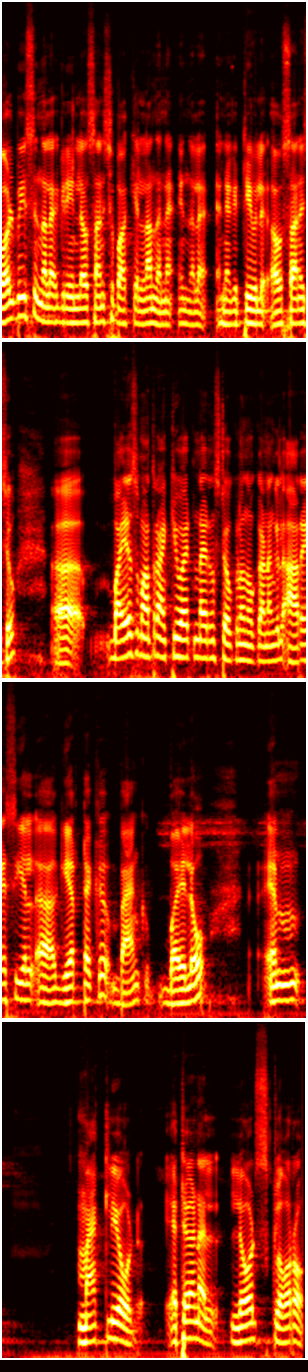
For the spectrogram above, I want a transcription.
ഗോൾഡ് ബീസ് ഇന്നലെ ഗ്രീനിൽ അവസാനിച്ചു. ബാക്കിയെല്ലാം തന്നെ ഇന്നലെ നെഗറ്റീവിൽ അവസാനിച്ചു. ബയേഴ്സ് മാത്രം ആക്റ്റീവായിട്ടുണ്ടായിരുന്ന സ്റ്റോക്കുകൾ നോക്കുകയാണെങ്കിൽ R A C L gear tech bank ബയലോ M Macleod eternal Lords chloro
